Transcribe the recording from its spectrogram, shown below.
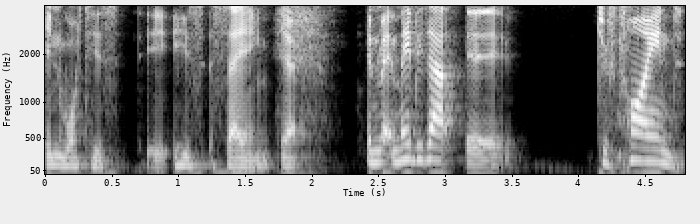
in what he's he's saying. Yeah, and maybe that uh, to find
